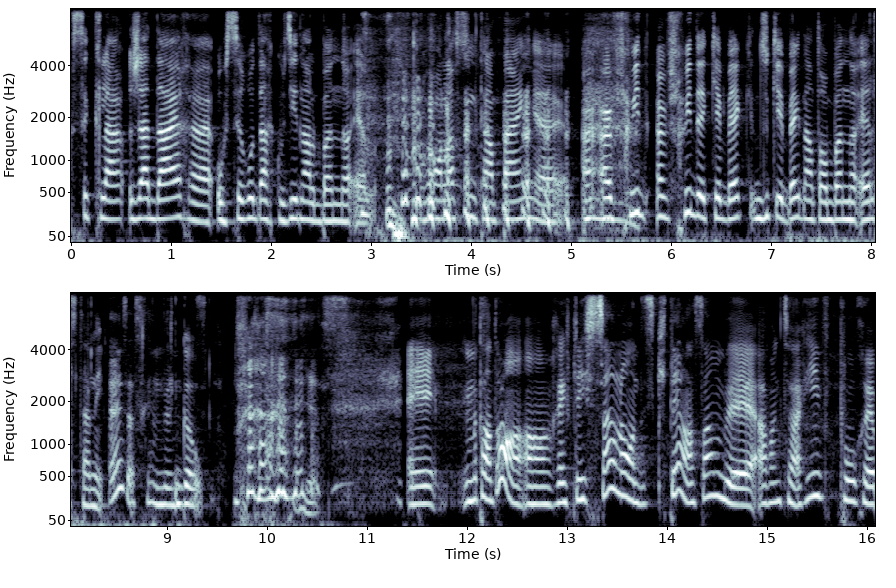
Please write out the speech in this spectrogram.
C'est clair. J'adhère euh, au sirop d'argousier dans le bon Noël. On lance une campagne, un, fruit, un fruit de Québec, du Québec dans ton bon Noël cette année. Ouais, ça serait une bonne Go. yes. Et moi, tantôt, en, réfléchissant, là, on discutait ensemble euh, avant que tu arrives pour... Euh,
